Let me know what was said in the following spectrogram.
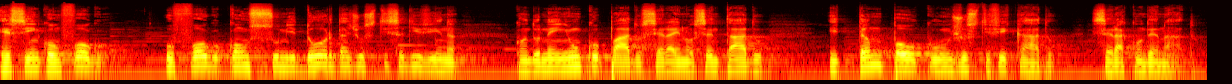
e sim com fogo, o fogo consumidor da justiça divina, quando nenhum culpado será inocentado e tampouco um justificado será condenado.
